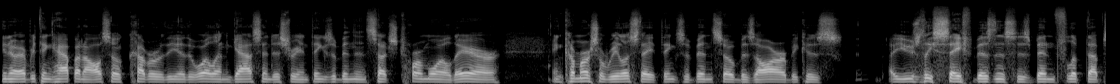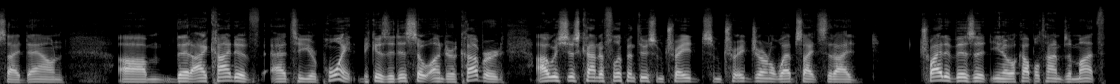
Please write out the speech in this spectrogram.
you know, everything happened. I also cover the the oil and gas industry, and things have been in such turmoil there. And commercial real estate, things have been so bizarre because a usually safe business has been flipped upside down. Um, that I kind of, uh, to your point, because it is so undercovered, I was just kind of flipping through some trade some trade journal websites that I try to visit, you know, a couple times a month,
